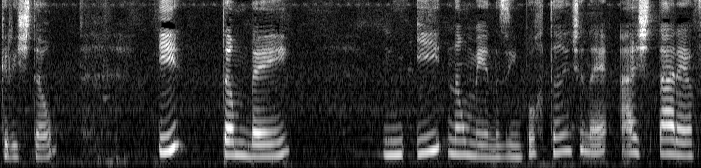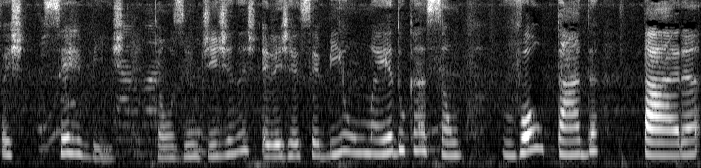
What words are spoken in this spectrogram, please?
cristão, e também, e não menos importante, né, as tarefas servis. Então, os indígenas, eles recebiam uma educação voltada para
